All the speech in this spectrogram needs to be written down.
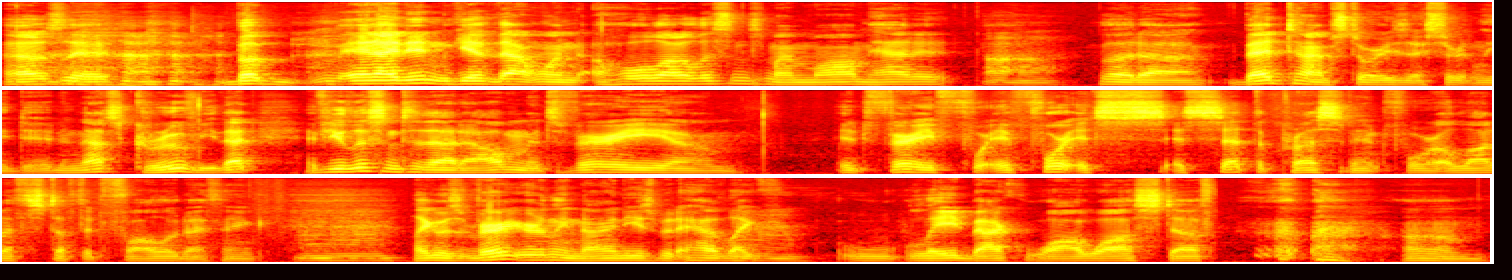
Honestly, but and I didn't give that one a whole lot of listens. My mom had it, uh, but uh, bedtime stories I certainly did, and that's groovy. That if you listen to that album, it's very, um, it very for it for it's it set the precedent for a lot of stuff that followed. I think mm-hmm. like it was very early '90s, but it had like Mm. w laid back wah wah stuff, um,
